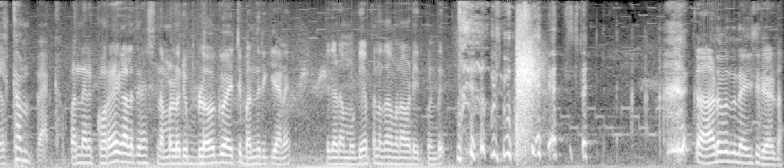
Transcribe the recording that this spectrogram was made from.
വെൽക്കം ബാക്ക് അപ്പം എന്തായാലും കുറേ കാലത്തിന് ശേഷം നമ്മളൊരു ബ്ലോഗുമായിട്ട് വന്നിരിക്കുകയാണ്. ഇതവിടെ മുടിയപ്പനത നമ്മുടെ അവിടെ ഇരിപ്പുണ്ട്. കാണുമ്പോൾ ഐശ്വര്യം കേട്ടോ.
